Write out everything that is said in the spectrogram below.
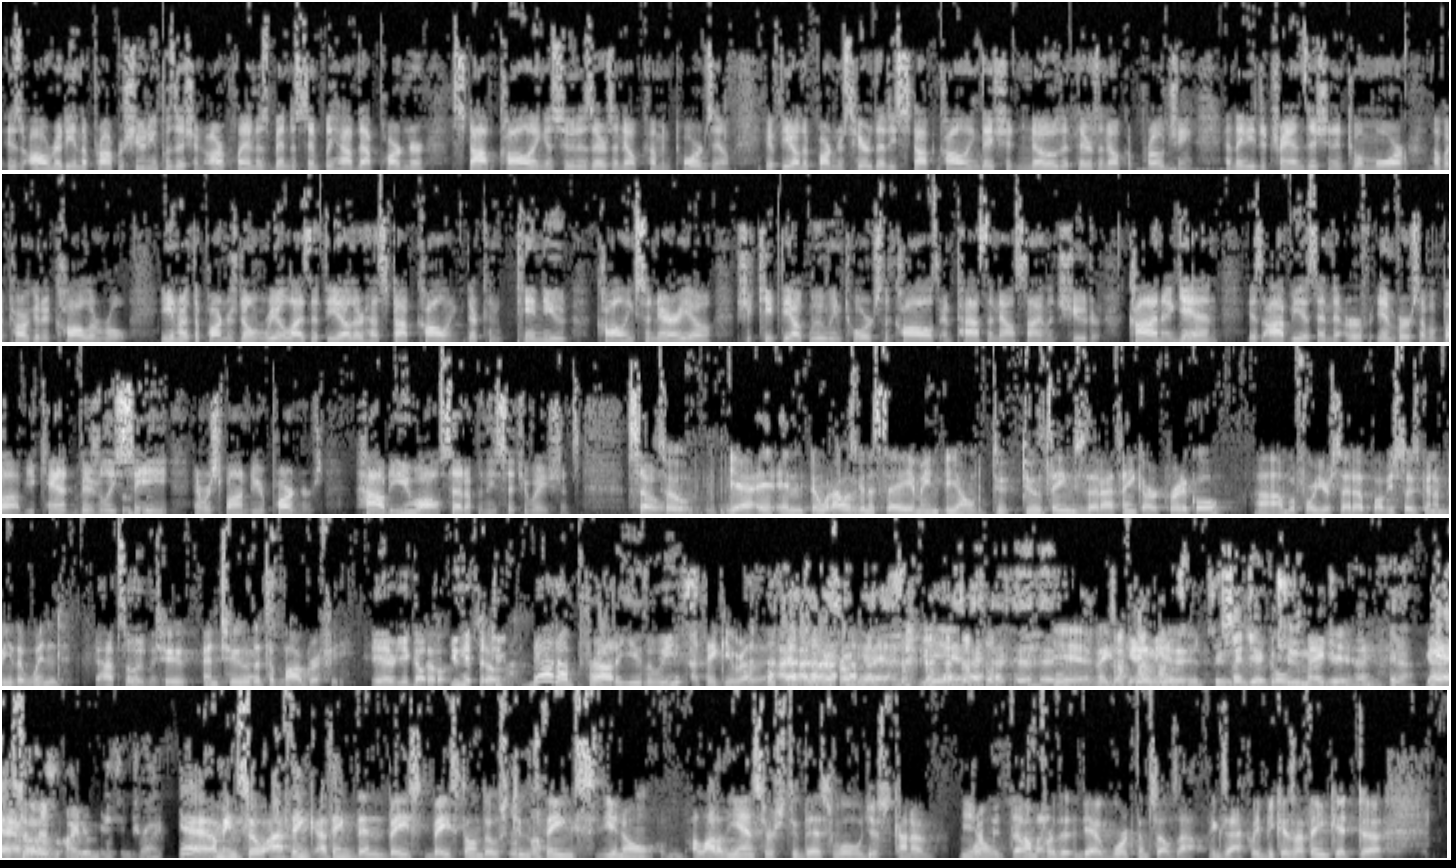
is already in the proper shooting position. Our plan has been to simply have that partner stop calling as soon as there's an elk coming towards him. If the other partners hear that he's stopped calling, they should know that there's an elk approaching and they need to transition into a more of a targeted caller role. Even if the partners don't realize that the other has stopped calling, their continued calling scenario should keep the elk moving towards the calls and past the now silent shooter. Con again is obvious and the inverse of above. You can't visually see and respond to your partners. How do you all set up in these situations? So, so yeah, and, and what I was going to say, I mean, you know, two two things that I think are critical uh, before your setup. Obviously, is going to be the wind. Absolutely. To and to Absolutely. the topography. There you go. So, you hit the so, two. Man, I'm proud of you, Luis. I thank you, brother. I, I learned from you best. Yeah, yeah, makes me feel good. Two, Send you two major yeah. things. Yeah, Gotta yeah. Have so, those right or nothing's right. Yeah, I mean, so I think I think then based based on those two things, you know, a lot of the answers to this will just kind of you work know come out. for the yeah work themselves out exactly because I think it. uh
